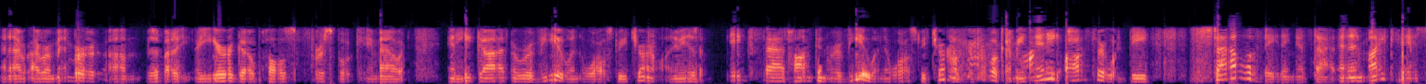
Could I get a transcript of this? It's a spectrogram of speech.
And I, I remember um, it was about a, a year ago. Paul's first book came out, and he got a review in the Wall Street Journal. I mean, a big fat honking review in the Wall Street Journal of your book. I mean, any author would be salivating at that. And in my case,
